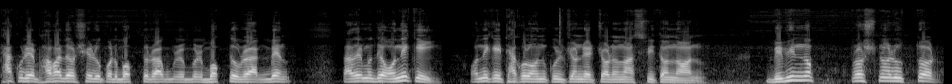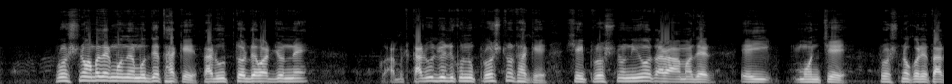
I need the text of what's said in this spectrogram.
ঠাকুরের ভাবাদর্শের উপর বক্তব্য রাখ- বক্তব্য রাখবেন। তাদের মধ্যে অনেকেই অনেকেই ঠাকুর অনুকূলচন্দ্রের চরণাশ্রিত নন। বিভিন্ন প্রশ্নের উত্তর প্রশ্ন আমাদের মনের মধ্যে থাকে তার উত্তর দেওয়ার জন্যে। কারুর যদি কোনো প্রশ্ন থাকে, সেই প্রশ্ন নিয়েও তারা আমাদের এই মঞ্চে প্রশ্ন করে তার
